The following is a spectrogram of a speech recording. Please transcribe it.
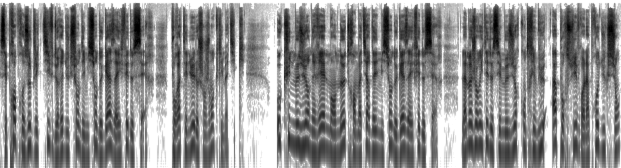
ses propres objectifs de réduction d'émissions de gaz à effet de serre pour atténuer le changement climatique. Aucune mesure n'est réellement neutre en matière d'émissions de gaz à effet de serre. La majorité de ces mesures contribuent à poursuivre la production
